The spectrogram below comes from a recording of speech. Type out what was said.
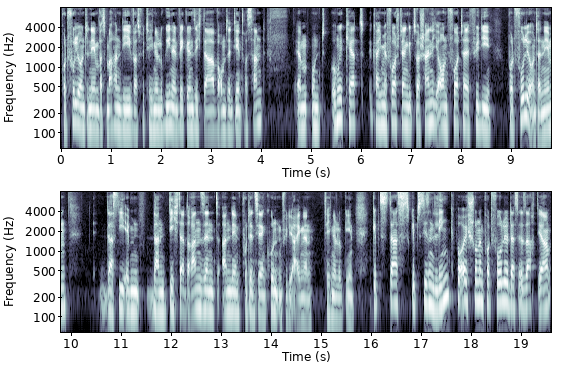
Portfoliounternehmen, was machen die, was für Technologien entwickeln sich da, warum sind die interessant. Ähm, und umgekehrt kann ich mir vorstellen, gibt es wahrscheinlich auch einen Vorteil für die Portfoliounternehmen, dass die eben dann dichter dran sind an den potenziellen Kunden für die eigenen Technologien. Gibt es diesen Link bei euch schon im Portfolio, dass ihr sagt, ja,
